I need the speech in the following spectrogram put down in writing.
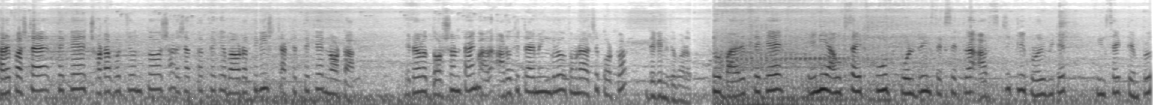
সাড়ে পাঁচটা থেকে ছটা পর্যন্ত, সাড়ে সাতটা থেকে বারোটা তিরিশ চারটের থেকে নটা। এটা হলো দর্শন টাইম আর আরতি টাইমিংগুলো তোমরা আছে, পরপর দেখে নিতে পারো। তো বাইরের থেকে any outside food cold drinks etcetera আর স্ট্রিক্টলি প্রহিবিটেড ইনসাইড টেম্পল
